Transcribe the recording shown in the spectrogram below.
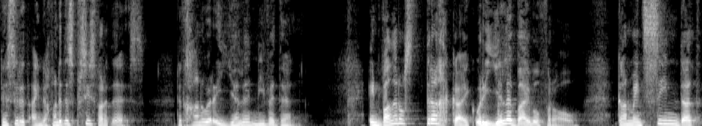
Dis hoe dit eindig want dit is presies wat dit is. Dit gaan oor 'n hele nuwe ding. En wanneer ons terugkyk oor die hele Bybelverhaal, kan mens sien dat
